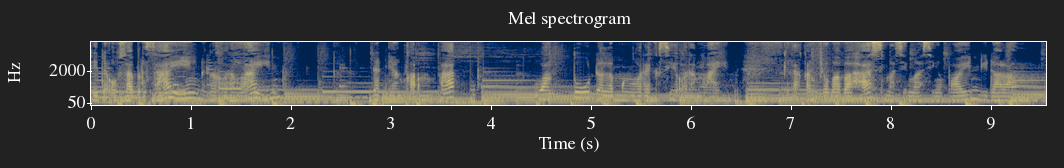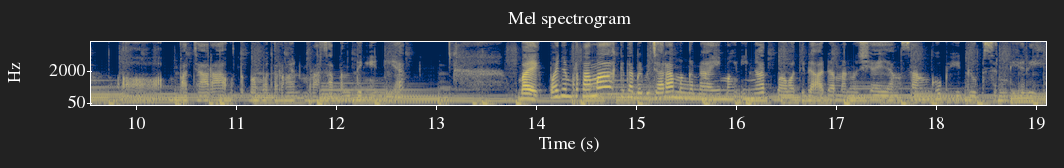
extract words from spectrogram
tidak usah bersaing dengan orang lain. Dan yang keempat, waktu dalam mengoreksi orang lain. Kita akan coba bahas masing-masing poin di dalam uh, empat cara untuk membuat orang lain merasa penting ini ya. Baik, poin yang pertama kita berbicara mengenai mengingat bahwa tidak ada manusia yang sanggup hidup sendiri.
